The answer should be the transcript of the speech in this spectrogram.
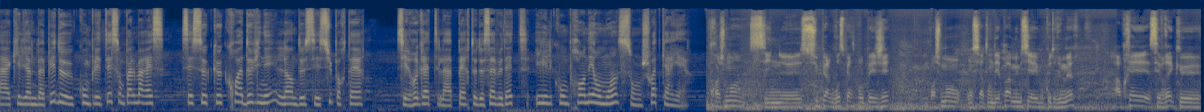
à Kylian Mbappé de compléter son palmarès. C'est ce que croit deviner l'un de ses supporters. S'il regrette la perte de sa vedette, il comprend néanmoins son choix de carrière. Franchement, c'est une super grosse perte pour le PSG. Franchement, on s'y attendait pas, même s'il y avait beaucoup de rumeurs. Après, c'est vrai que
